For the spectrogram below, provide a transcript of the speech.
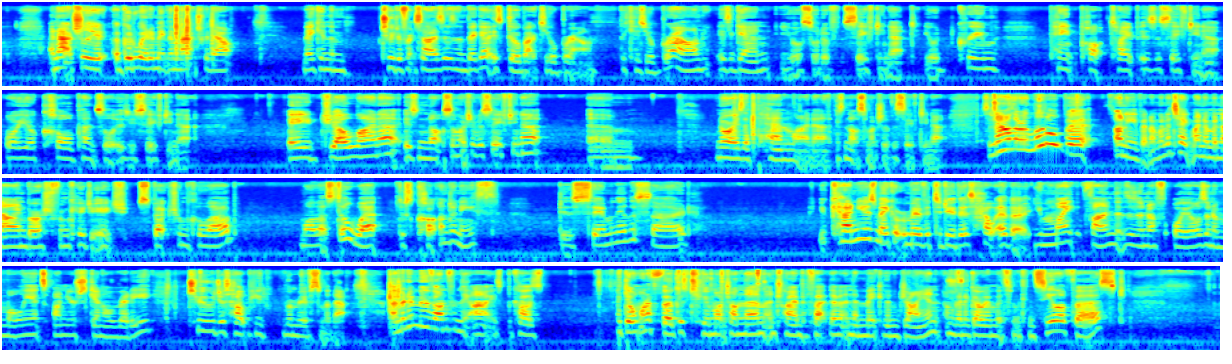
And actually a good way to make them match without making them two different sizes and bigger is go back to your brown because your brown is again your sort of safety net. Your cream paint pot type is a safety net or your kohl pencil is your safety net. A gel liner is not so much of a safety net. Um, nor is a pen liner. It's not so much of a safety net. So now they're a little bit uneven. I'm going to take my number 9 brush from KJH Spectrum Collab. While that's still wet, just cut underneath. Do the same on the other side. You can use makeup remover to do this. However, you might find that there's enough oils and emollients on your skin already to just help you remove some of that. I'm going to move on from the eyes because I don't want to focus too much on them and try and perfect them and then make them giant. I'm going to go in with some concealer first.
